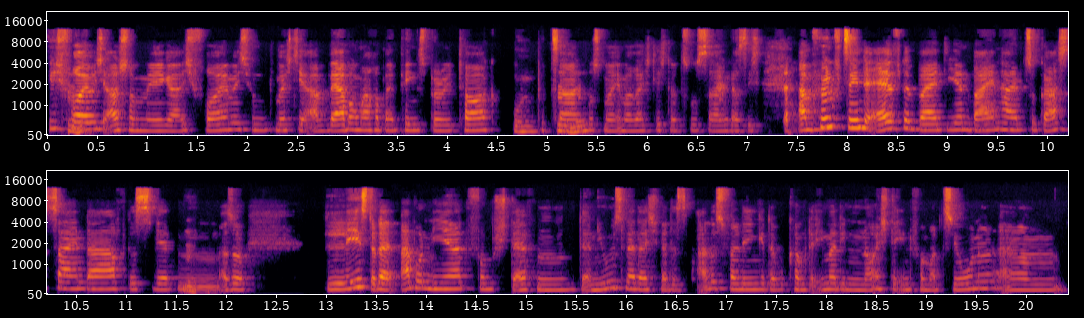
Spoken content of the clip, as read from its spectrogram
Ich freue mich auch schon mega. Ich freue mich und möchte ja Werbung machen bei Pinksbury Talk. Unbezahlt, mhm. muss man immer rechtlich dazu sagen, dass ich am 15.11. bei dir in Weinheim zu Gast sein darf. Das wird, mhm. also lest oder abonniert vom Steffen der Newsletter. Ich werde das alles verlinken. Da bekommt er immer die neuesten Informationen. Ähm,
